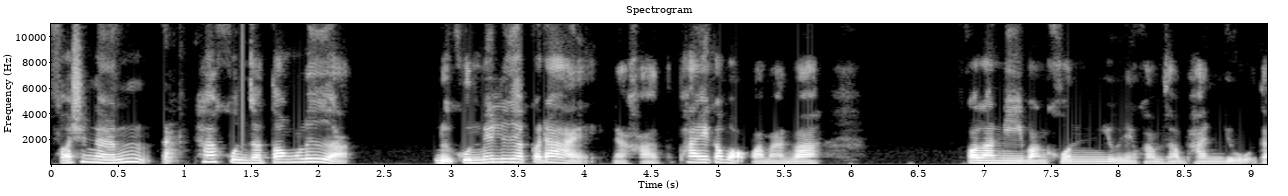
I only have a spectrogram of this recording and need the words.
เพราะฉะนั้นถ้าคุณจะต้องเลือก หรือคุณไม่เลือกก็ได้นะคะไพ่ก็บอกประมาณว่า กรณีบางคนอยู่ในความสัมพันธ์อยู่ แต่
